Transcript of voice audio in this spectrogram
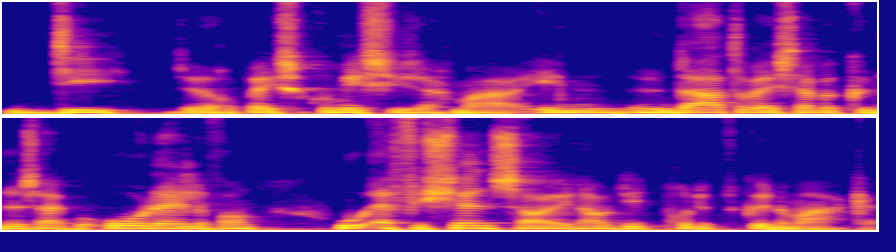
die de Europese Commissie zeg maar, in hun database hebben, kunnen zij beoordelen van hoe efficiënt zou je nou dit product kunnen maken.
